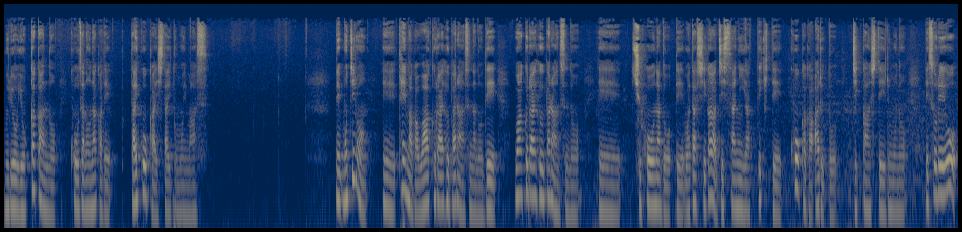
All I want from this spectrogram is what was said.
無料4日間の講座の中で大公開したいと思います。でもちろん、えー、テーマがワークライフバランスなのでワークライフバランスのえー、手法などで私が実際にやってきて効果があると実感しているもの。でそれを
